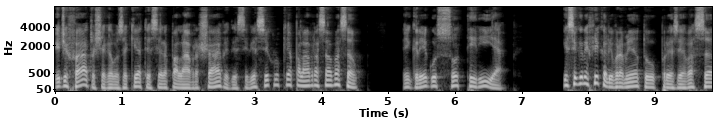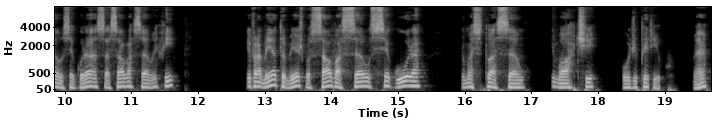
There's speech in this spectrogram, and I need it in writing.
E de fato, chegamos aqui à terceira palavra-chave desse versículo, que é a palavra salvação, em grego soteria, que significa livramento, preservação, segurança, salvação, enfim. Livramento mesmo, salvação segura uma situação de morte ou de perigo. Né?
